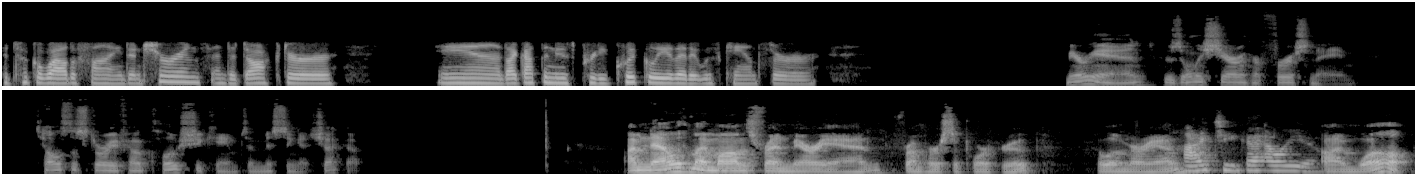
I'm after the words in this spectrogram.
it took a while to find insurance and a doctor and i got the news pretty quickly that it was cancer Marianne, who's only sharing her first name, tells the story of how close she came to missing a checkup. I'm now with my mom's friend Marianne from her support group. Hello, Marianne. Hi, Tika. How are you? I'm well.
